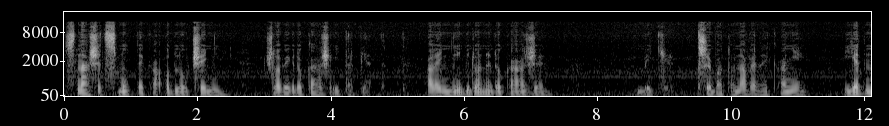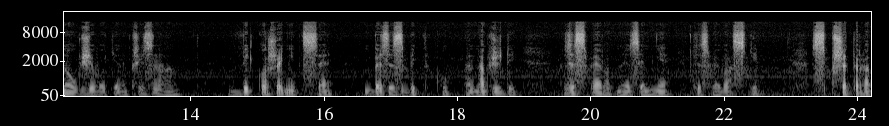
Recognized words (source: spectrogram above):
snášet smutek a odloučení. Člověk dokáže i trpět. Ale nikdo nedokáže, byť třeba to navenek ani jednou v životě nepřizná, vykořenit se bez zbytku a navždy ze své rodné země ze své vlasti. Zpřetrhat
